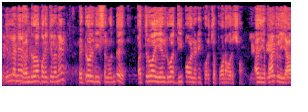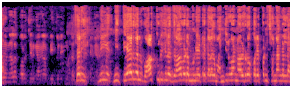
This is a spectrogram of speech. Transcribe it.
பெட்ரோல் ரெண்டு ரூபா குறைக்கலண்ணே. பெட்ரோல் டீசல் வந்து பத்து ரூபா ஏழு ரூபா தீபாவளி குறைச்ச போன வருஷம். அது நீங்க பாக்கலையா சரி நீங்க நீ தேர்தல் வாக்குறுதியில திராவிட முன்னேற்ற கழகம் அஞ்சு ரூபா நாலு ரூபா குறைப்பேன்னு சொன்னாங்கல்ல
